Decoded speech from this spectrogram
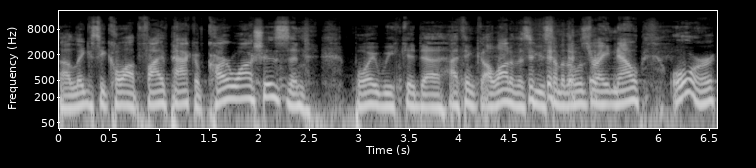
a Legacy Co-op five pack of car washes. And boy, we could, uh, I think a lot of us use some of those right now. Or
